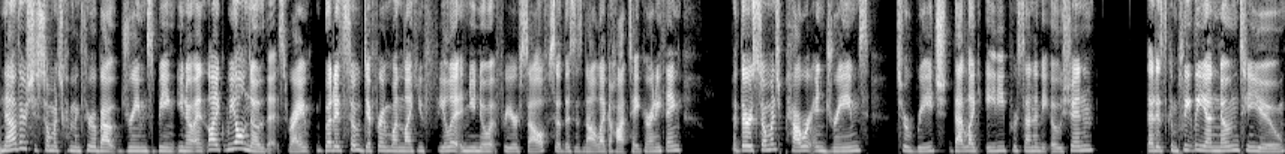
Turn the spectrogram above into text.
now there's just so much coming through about dreams being, you know, and like we all know this, right? But it's so different when like you feel it and you know it for yourself. So this is not like a hot take or anything. But there is so much power in dreams to reach that like 80% of the ocean that is completely unknown to you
